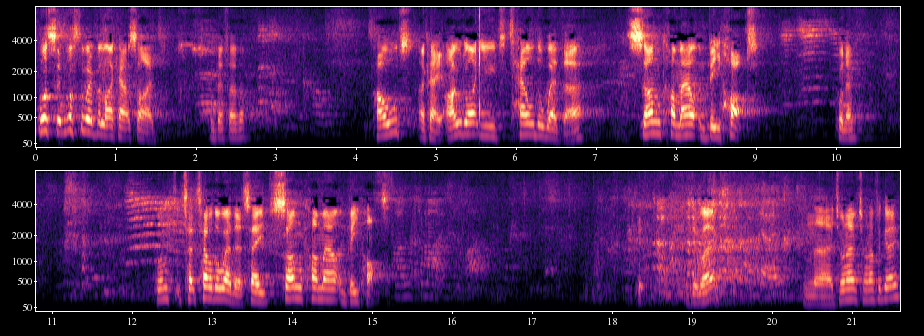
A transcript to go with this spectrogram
what's the, what's the weather like outside? A bit further. Cold. Okay, I would like you to tell the weather, sun come out and be hot. Go on then. Go on, t- tell the weather. Say, sun come out and be hot. Does it work? No. Do you want to have, do you want to have a go?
